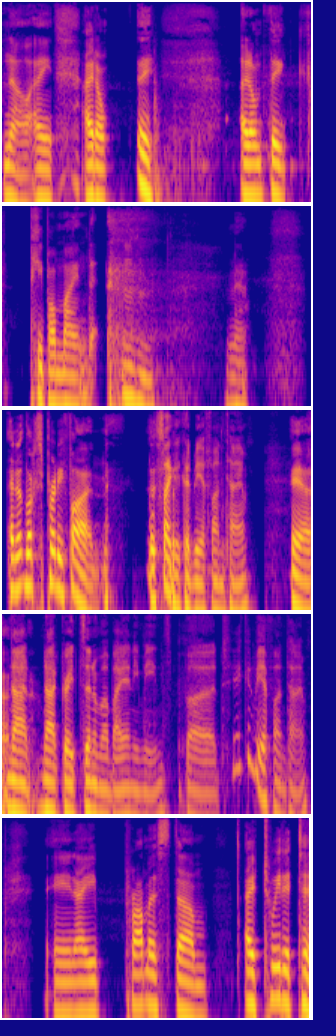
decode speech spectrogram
no. I, I don't. eh, I don't think people mind it. hmm No, and it looks pretty fun. Looks like it could be a fun time. Yeah, Not not great cinema by any means, but it could be a fun time. and I promised. Um, I tweeted to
